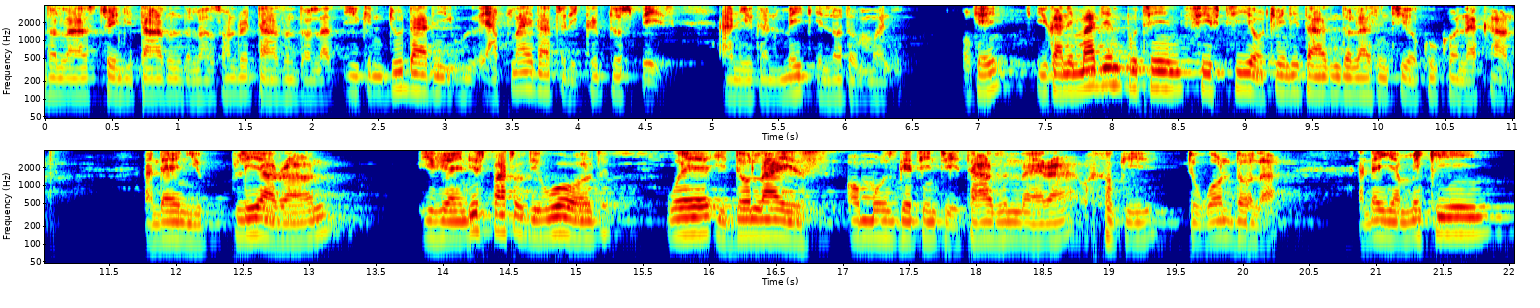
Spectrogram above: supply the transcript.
$20,000, $100,000, you can do that, you apply that to the crypto space and you can make a lot of money. Okay, you can imagine putting 50 or $20,000 into your KuCoin account and then you play around. If you're in this part of the world where a dollar is almost getting to a thousand naira, okay, to one dollar, and then you're making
